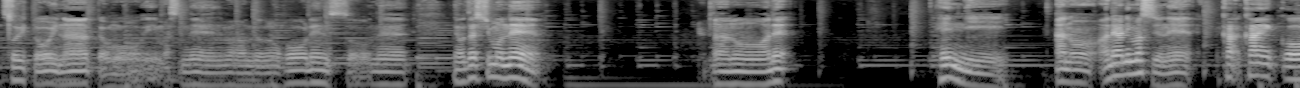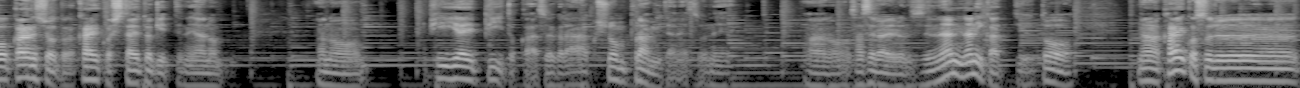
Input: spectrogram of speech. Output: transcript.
そういう人多いなって思いますね。まあ、のほうれん草ね。で私もね、あの、あれ、変に、あの、あれありますよね。解雇干渉とか解雇したい時ってね、あの、あの、PIP とか、それからアクションプランみたいなやつをね、あの、させられるんですね。何、何かっていうと、まあ、解雇する、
